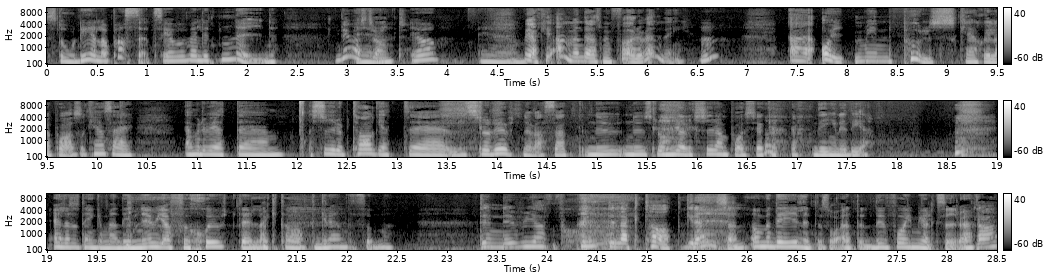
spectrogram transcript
stor del av passet. Så jag var väldigt nöjd. Det var strångt. Eh, ja. Eh, Men jag kan ju använda det som en förevändning. Mm. Eh, oj, min puls kan jag skylla på. Så kan jag säga, ja men du vet uh, syreupptaget eh, slår ut nu va? Så att nu, nu slår mjölksyran på så jag kan, det är ingen idé. eller så tänker man det är nu jag förskjuter laktatgränsen. Det är nu jag skjuter laktatgränsen. Ja men det är ju lite så att du får ju mjölksyra Ja.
